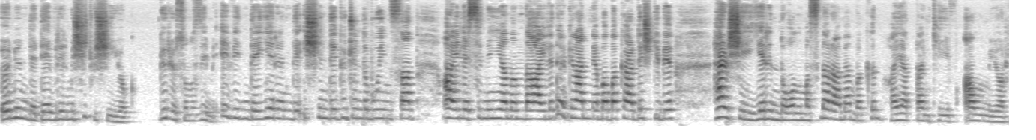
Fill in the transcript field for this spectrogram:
önünde devrilmiş hiçbir şey yok. Görüyorsunuz değil mi? Evinde yerinde işinde gücünde bu insan ailesinin yanında aile derken anne baba kardeş gibi her şeyi yerinde olmasına rağmen bakın hayattan keyif almıyor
